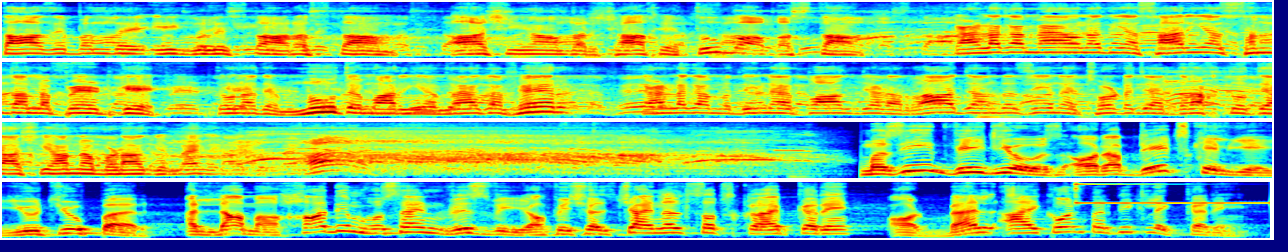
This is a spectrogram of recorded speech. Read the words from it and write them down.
تازے بندے، ای گلستان رستام آشیاں بر شاخ توبہ بستام کہنے لگا میں انہوں دیا ساریاں سندہ لپیٹ کے تو انہوں دے منہ تے ماریاں۔ میں کہا پھر کہنے لگا مدینہ پاک جڑا راہ جاندہ سی نا چھوٹے جائے درختوں تے آشیانہ بڑھا کے میں بھی مزید ویڈیوز اور اپڈیٹس کے لیے یوٹیوب پر Allama Khadim Hussain Rizvi official channel subscribe کریں اور بیل آئیکن پر بھی کلک کریں۔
